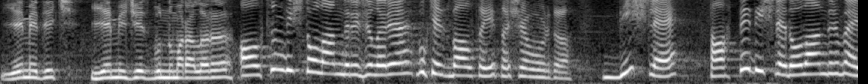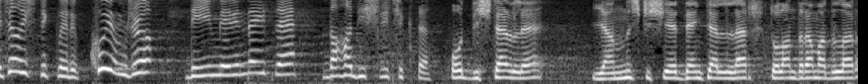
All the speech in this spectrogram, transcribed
Yemedik, yemeyeceğiz bu numaraları. Altın diş dolandırıcıları bu kez baltayı taşa vurdu. Dişle, sahte dişle dolandırmaya çalıştıkları kuyumcu deyimlerinde ise daha dişli çıktı. O dişlerle yanlış kişiye denk geldiler, dolandıramadılar.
